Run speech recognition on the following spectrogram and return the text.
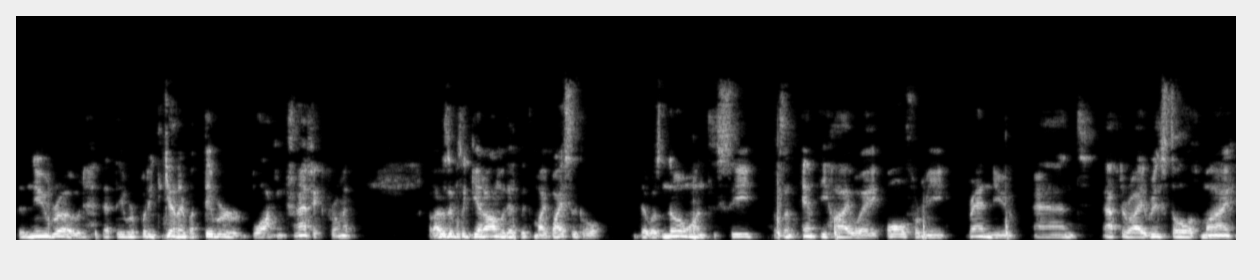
the new road that they were putting together, but they were blocking traffic from it. But I was able to get on with it with my bicycle. There was no one to see. It was an empty highway, all for me, brand new. And after I rinsed all of my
